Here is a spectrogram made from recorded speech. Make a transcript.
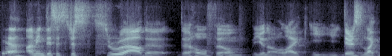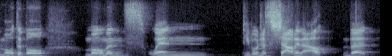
Yeah, I mean, this is just throughout the the whole film. You know, like you, you, there's like multiple moments when people just shout it out, but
